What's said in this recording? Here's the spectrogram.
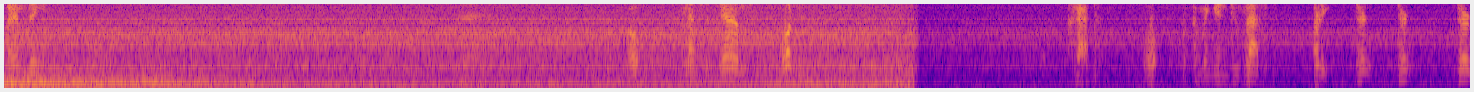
Landing. Oh, flaps are jammed. What? Crap. Oh, we're coming in too fast. Alright, turn, turn, turn.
